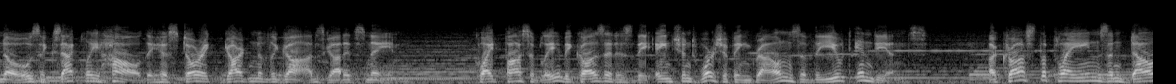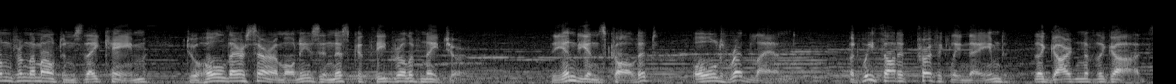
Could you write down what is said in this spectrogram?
Knows exactly how the historic Garden of the Gods got its name. Quite possibly because it is the ancient worshiping grounds of the Ute Indians. Across the plains and down from the mountains they came to hold their ceremonies in this cathedral of nature. The Indians called it Old Red Land, but we thought it perfectly named the Garden of the Gods.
